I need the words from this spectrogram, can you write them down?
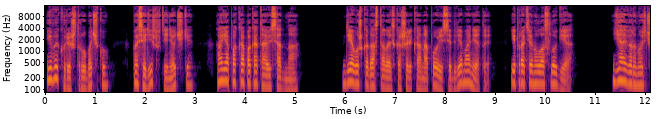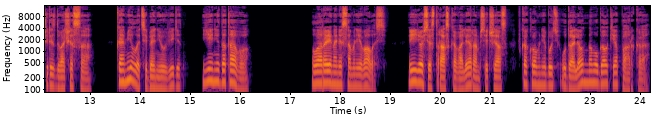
и выкуришь трубочку. Посидишь в тенечке, а я пока покатаюсь одна». Девушка достала из кошелька на поясе две монеты и протянула слуге. «Я вернусь через два часа. Камила тебя не увидит, ей не до того». Лорейна не сомневалась. Ее сестра с кавалером сейчас в каком-нибудь удаленном уголке парка.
